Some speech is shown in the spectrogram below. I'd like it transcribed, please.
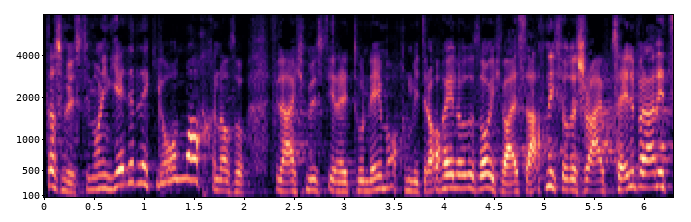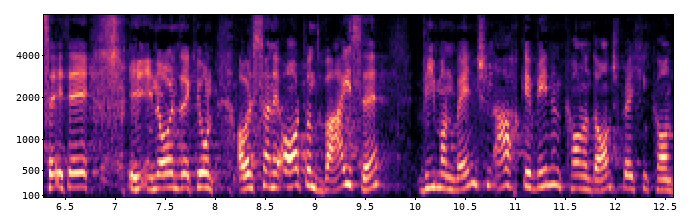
Das müsste man in jeder Region machen. Also vielleicht müsst ihr eine Tournee machen mit Rahel oder so, ich weiß auch nicht, oder schreibt selber eine CD in, in euren Regionen. Aber es ist eine Art und Weise, wie man Menschen auch gewinnen kann und ansprechen kann.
